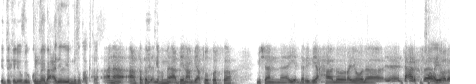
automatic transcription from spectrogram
يترك اليوفي وكل ما يبعد ينبسط أكثر أنا أعتقد إن هم قاعدين عم بيعطوه فرصة مشان يقدر يبيع حاله ريولا أنت عارف. ريولا.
